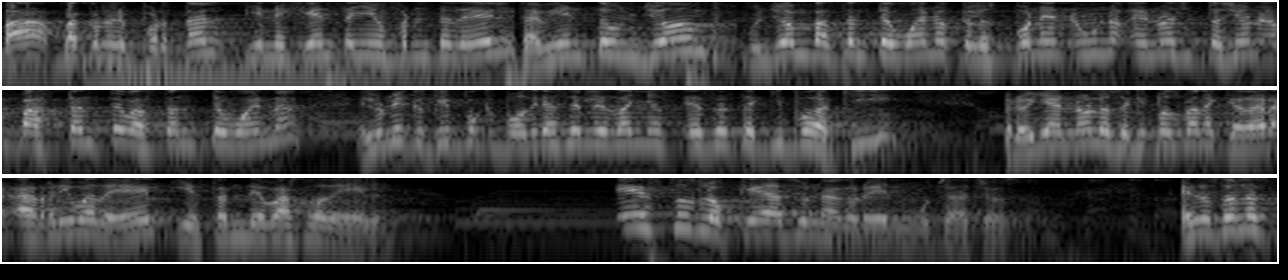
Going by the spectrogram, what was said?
Va, va con el portal, tiene gente ahí enfrente de él. Se avienta un jump, un jump bastante bueno que los pone en una, en una situación bastante, bastante buena. El único equipo que podría hacerles daños es este equipo de aquí. Pero ya no, los equipos van a quedar arriba de él y están debajo de él. Esto es lo que hace una Great, muchachos. Esas son las,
